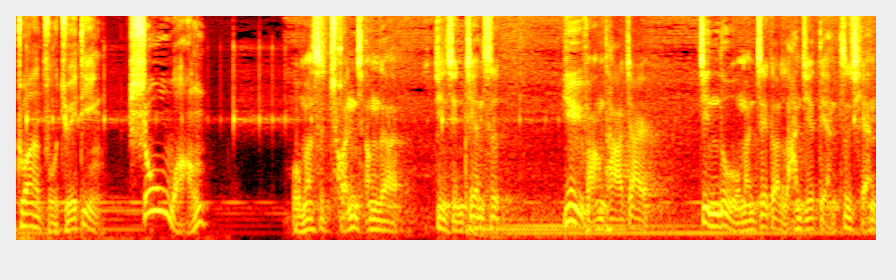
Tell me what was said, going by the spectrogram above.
专案组决定收网。我们是全程的进行监视，预防他在进入我们这个拦截点之前，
